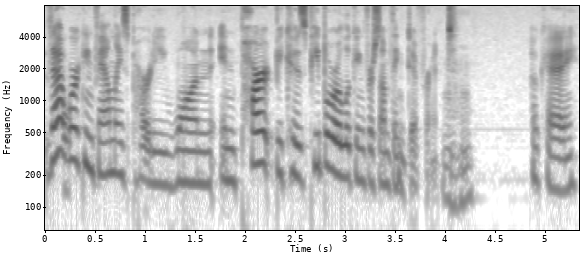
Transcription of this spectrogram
that Working Families Party won in part because people were looking for something different. Mm-hmm. Okay.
